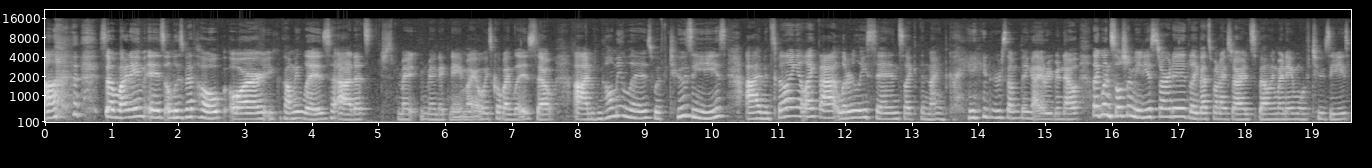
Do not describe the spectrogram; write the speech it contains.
Uh, so my name is Elizabeth Hope or you can call me Lizz. Uh, that's just my, my nickname I always go by Lizz so um, you can call me Lizz with two Z's I've been spelling it like that literally since like the ninth grade or something I don't even know like when social media started like that's when I started spelling my name with two Z's.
